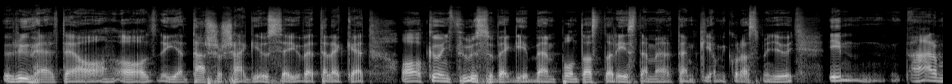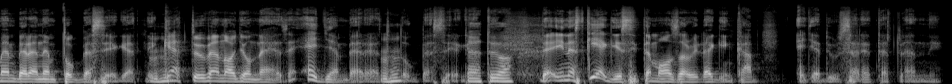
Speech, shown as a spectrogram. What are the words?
rühelte a, a ilyen társasági összejöveteleket. A könyv fülszövegében pont azt a részt emeltem ki, amikor azt mondja, hogy én három emberrel nem tudok beszélgetni, uh-huh. kettővel nagyon nehezen, egy emberrel uh-huh. tudok beszélgetni. Tehát ő a... De én ezt kiegészítem azzal, hogy leginkább egyedül szeretett lenni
